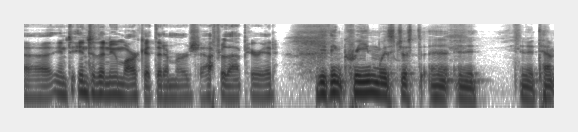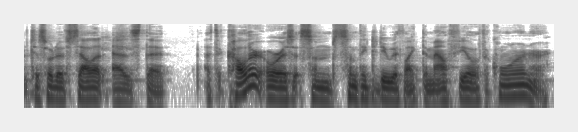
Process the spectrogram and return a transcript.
uh, into into the new market that emerged after that period. Do you think cream was just an, an, an, attempt to sort of sell it as the as a color, or is it some something to do with like the mouthfeel of the corn, or?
